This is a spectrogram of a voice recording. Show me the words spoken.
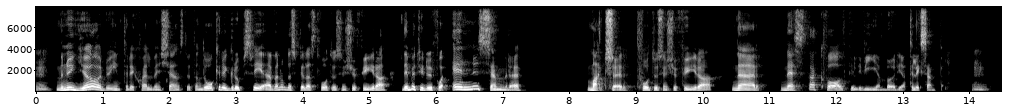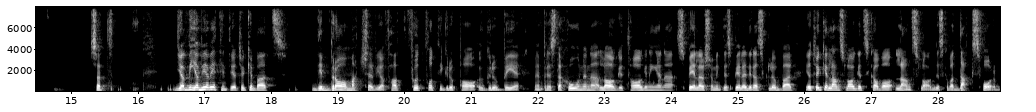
Mm. Men nu gör du inte dig själv en tjänst, utan du åker i grupp C, även om det spelas 2024. Det betyder att du får ännu sämre matcher 2024 när nästa kval till VM börjar, till exempel. Mm. Så att, jag, jag, jag vet inte, jag tycker bara att det är bra matcher vi har fått, fått, i Grupp A och Grupp B. Men prestationerna, laguttagningarna, spelare som inte spelar i deras klubbar. Jag tycker landslaget ska vara landslag, det ska vara dagsform.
